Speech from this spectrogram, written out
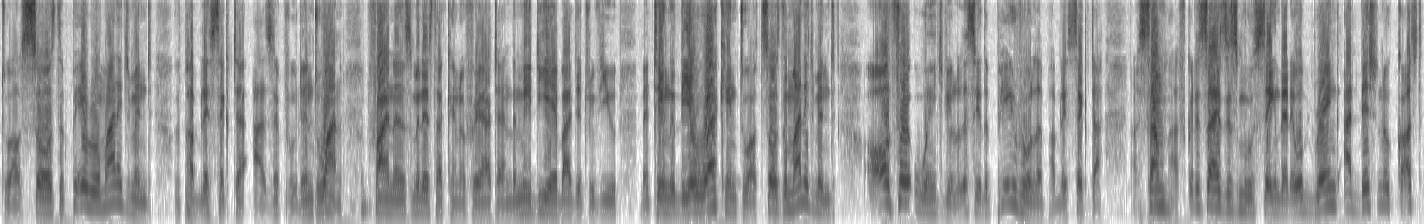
to outsource the payroll management of the public sector as a prudent one. Finance Minister Ken Ofori-Atta and the mid-year budget review maintain that they are working to outsource the management of the wage bill, let's say the payroll of the public sector. Some have criticized this move, saying that it will bring additional cost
